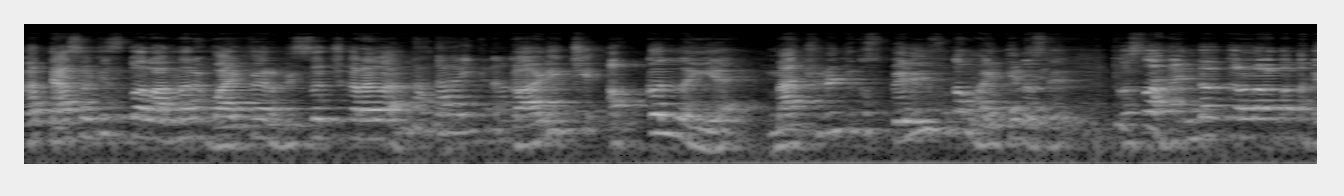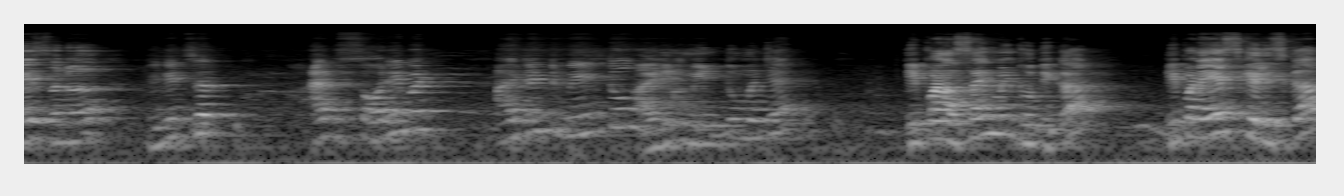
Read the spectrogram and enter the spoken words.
का त्यासाठी सुद्धा लागणारे वायफाय रिसर्च करायला? दादा ऐक ना. गाडीची अक्कल नाहीये. मॅच्युरिटीचं स्पेलिंग सुद्धा माहिती नसेल कसं हँडल करणार आता हे सगळं? Vineet sir I am sorry but I didn't mean to I didn't mean to म्हणजे? ती पण असाइनमेंट होती का? ती पण एस केलीस का?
